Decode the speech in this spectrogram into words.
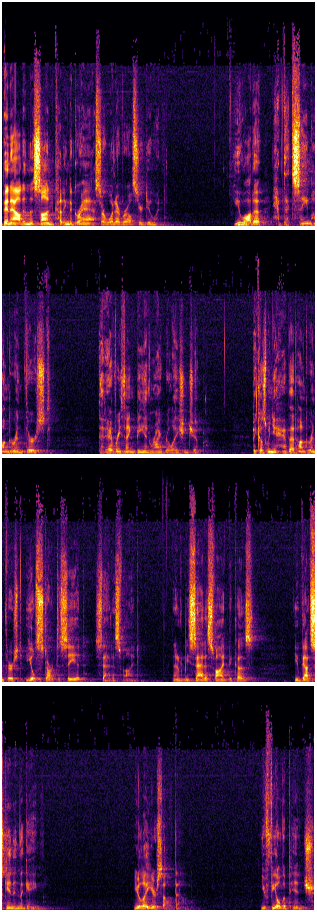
been out in the sun cutting the grass or whatever else you're doing. you ought to have that same hunger and thirst that everything be in right relationship. Because when you have that hunger and thirst, you'll start to see it satisfied. And it'll be satisfied because you've got skin in the game. You lay yourself down, you feel the pinch.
